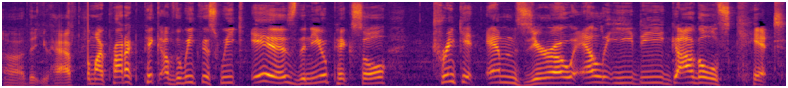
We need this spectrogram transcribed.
uh, that you have. So my product pick of the week this week is the NeoPixel Trinket M0 LED Goggles Kit.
